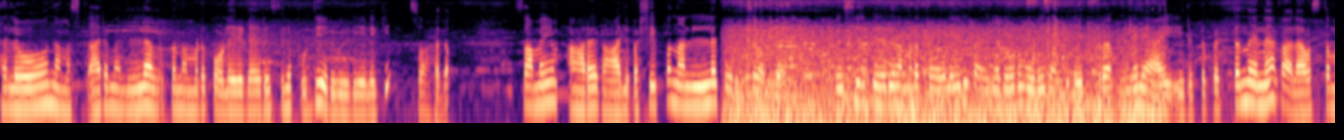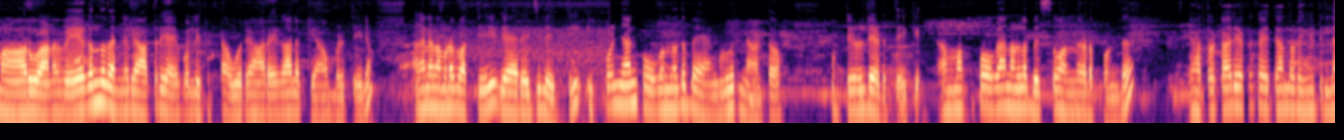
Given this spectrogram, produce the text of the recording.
ഹലോ നമസ്കാരം. എല്ലാവർക്കും നമ്മുടെ കോളേജ് ഡയറീസിലെ പുതിയൊരു വീഡിയോയിലേക്ക് സ്വാഗതം. സമയം ആറ് കാൽ പക്ഷേ ഇപ്പം നല്ല തെളിച്ചമല്ലേ? ബസ്സിൽ കയറി നമ്മുടെ കോളേജ് കഴിഞ്ഞതോടുകൂടി കണ്ടില്ലേ ഇത്ര ഇങ്ങനെയായി. ഇരുട്ട് പെട്ടെന്ന് തന്നെ കാലാവസ്ഥ മാറുവാണ്. വേഗം തന്നെ രാത്രി ആയ പോലെ ഇരുട്ടാവും. ഒരു ആറേകാലൊക്കെ ആകുമ്പോഴത്തേനും അങ്ങനെ നമ്മുടെ ബത്തേരി ഗ്യാരേജിലെത്തി ഇപ്പോൾ ഞാൻ പോകുന്നത് ബാംഗ്ലൂരിനാണ് കേട്ടോ കുട്ടികളുടെ അടുത്തേക്ക്. അമ്മയ്ക്ക് പോകാനുള്ള ബസ് വന്ന് കിടപ്പുണ്ട്. യാത്രക്കാരെയൊക്കെ കയറ്റാൻ തുടങ്ങിയിട്ടില്ല.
